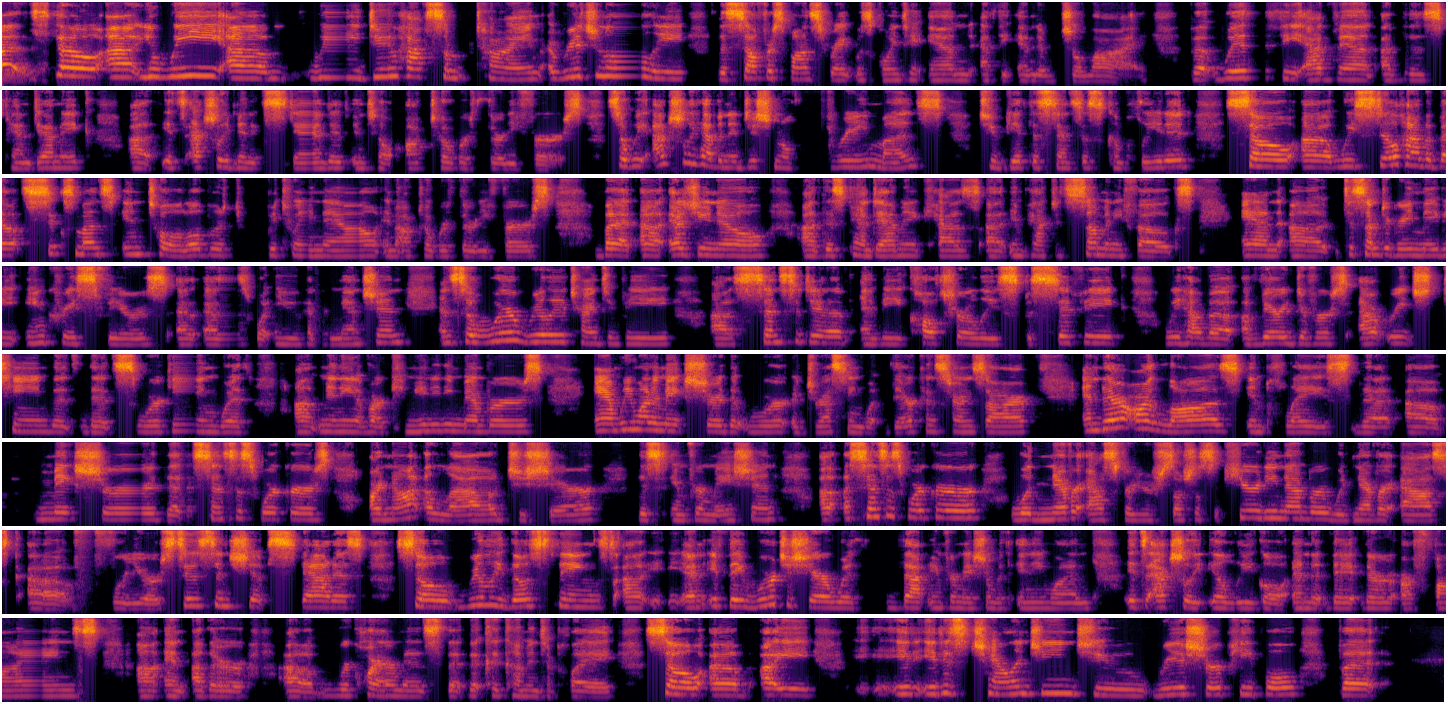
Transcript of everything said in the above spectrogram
Uh, so uh, you know, we um, we do have some time. Originally, the self-response rate was going to end at the end of July, but with the advent of this pandemic, uh, it's actually been extended until October 31st. So we actually have an additional three months to get the census completed. So uh, we still have about six months in total between now and October 31st. But uh, as you know, uh, this pandemic has uh, impacted so many folks and uh, to some degree maybe increased fears as, as what you have mentioned. And so we're really trying to be uh, sensitive and be culturally specific. We have a, a very diverse outreach team that, that's working with uh, many of our community members. And we want to make sure that we're addressing what their concerns are. And there are laws in place that uh, make sure that census workers are not allowed to share this information. Uh, a census worker would never ask for your social security number, would never ask uh, for your citizenship status. So really those things, uh, and if they were to share with that information with anyone, it's actually illegal and that they, there are fines uh, and other uh, requirements that, that could come into play. So um, I, it, it is challenging to reassure people, but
